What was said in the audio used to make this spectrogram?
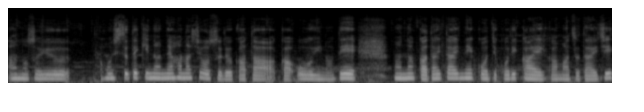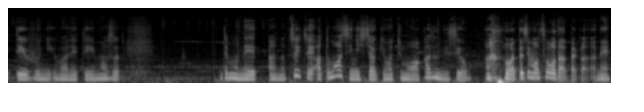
あのそういう本質的なね話をする方が多いのでまあなんか大体ねこう自己理解がまず大事っていうふうに言われています。でもねあのついつい後回しにしちゃう気持ちもわかるんですよ。あの私もそうだったからね。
